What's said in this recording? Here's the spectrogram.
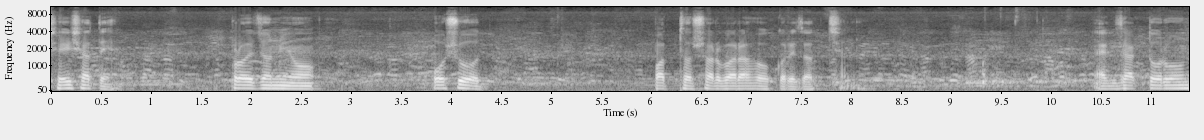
সেই সাথে প্রয়োজনীয় ওষুধ পথ্য সরবরাহ করে যাচ্ছেন। একঝাক তরুণ,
